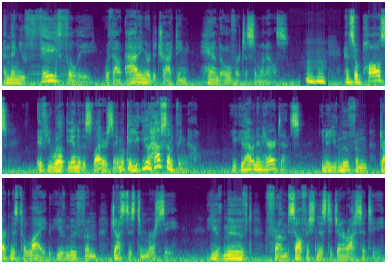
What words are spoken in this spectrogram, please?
and then you faithfully, without adding or detracting, hand over to someone else. Mm-hmm. And so Paul's, if you will, at the end of this letter saying, okay, you, you have something now. You, you have an inheritance. You know, you've moved from darkness to light. You've moved from justice to mercy. You've moved from selfishness to generosity.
